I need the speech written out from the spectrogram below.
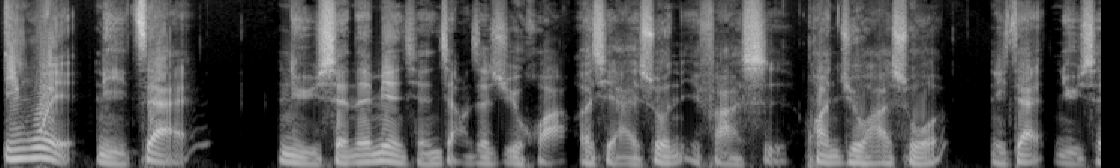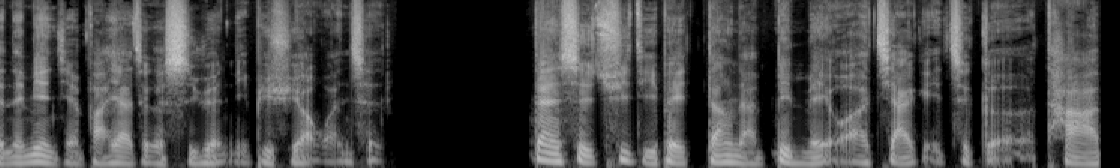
因为你在女神的面前讲这句话，而且还说你发誓，换句话说，你在女神的面前发下这个誓愿，你必须要完成。但是屈迪佩当然并没有要嫁给这个他。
